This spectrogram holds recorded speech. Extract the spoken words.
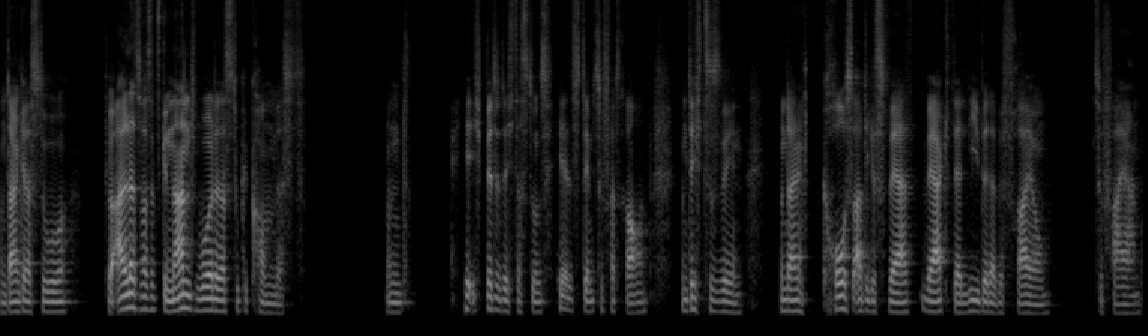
Und danke, dass du für alles, was jetzt genannt wurde, dass du gekommen bist. Und ich bitte dich, dass du uns hilfst, dem zu vertrauen und dich zu sehen und ein großartiges Werk der Liebe, der Befreiung zu feiern.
